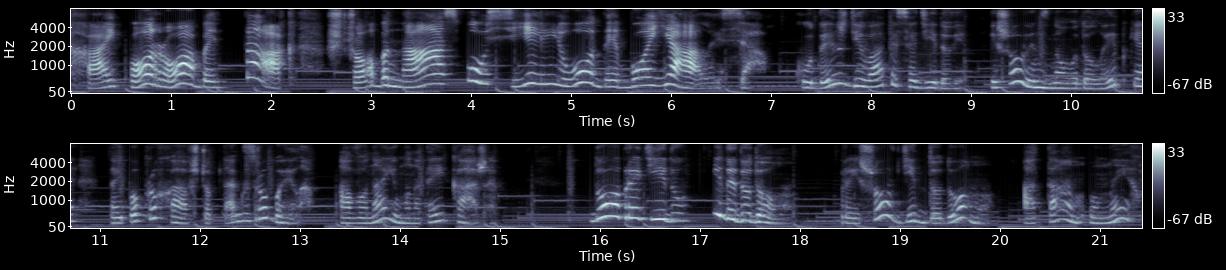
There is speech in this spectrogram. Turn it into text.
хай поробить так, щоб нас усі люди боялися. Куди ж діватися дідові? Пішов він знову до липки та й попрохав, щоб так зробила. А вона йому на те й каже: Добре, діду, іди додому. Прийшов дід додому, а там у них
